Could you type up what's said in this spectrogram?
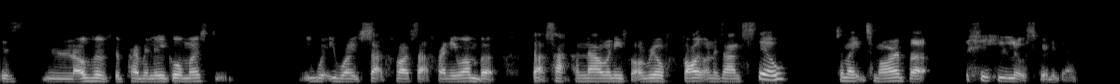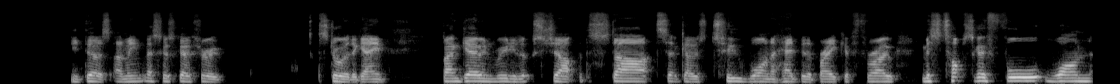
his love of the Premier League almost. He, he won't sacrifice that for anyone, but that's happened now, and he's got a real fight on his hands still to make tomorrow. But he, he looks good again. He does. I mean, let's just go through story of the game. Van Gerwen really looks sharp at the start. It goes 2 1 ahead with a break of throw. Missed tops to go 4 1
